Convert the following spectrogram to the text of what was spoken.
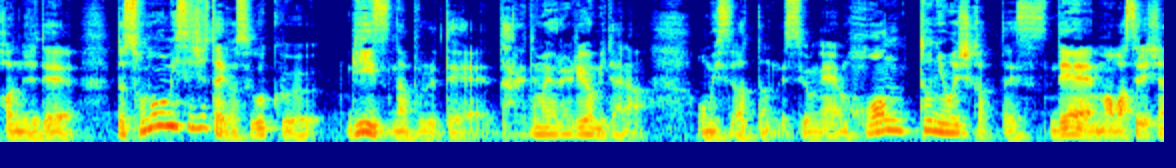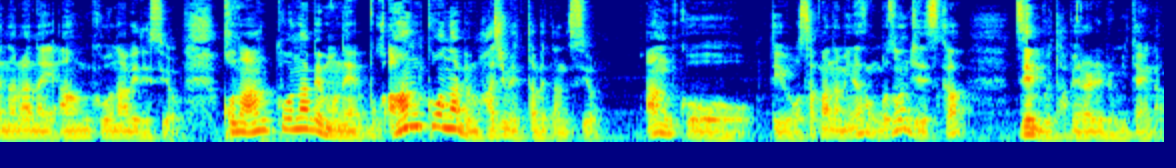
感じででそのお店自体がすごくリーズナブルで誰でも寄れるよみたいなお店だったんですよね。本当に美味しかったです。で、まあ、忘れちゃならないあんこう鍋ですよ。このあんこう鍋もね僕あんこう鍋も初めて食べたんですよ。あんこうっていうお魚皆さんご存知ですか？全部食べられるみたいな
